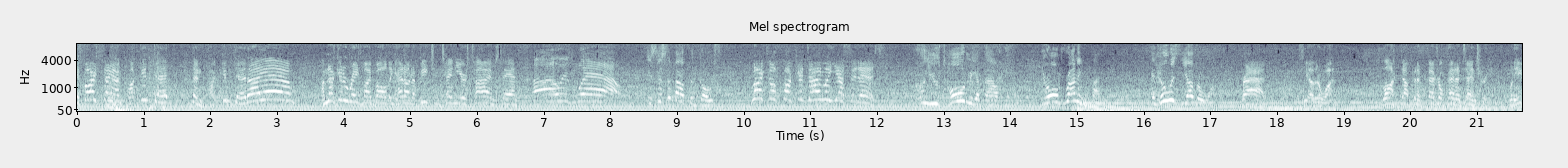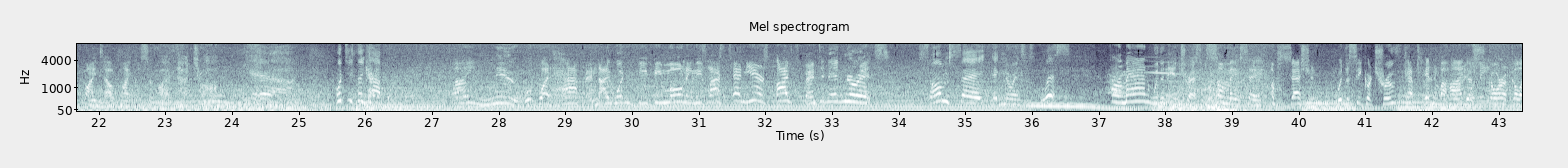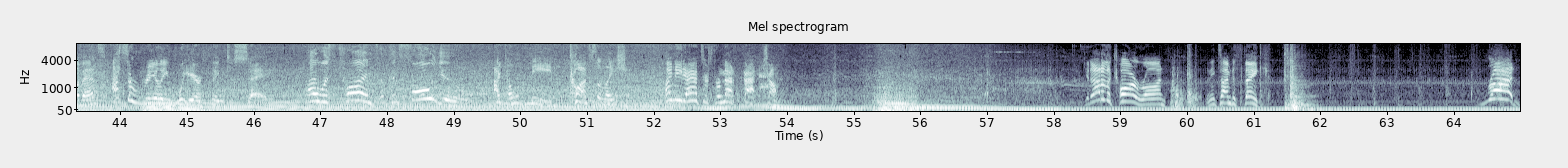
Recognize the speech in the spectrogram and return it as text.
If I say I'm fucking dead, then fucking dead I am. I'm not gonna raise my balding head on a beach in 10 years' time, Stan. All is well. Is this about the ghost? Michael fucking Townley, yes it is. Oh, you told me about him. Your old running buddy. And who was the other one? Brad was the other one. Locked up in a federal penitentiary. When he finds out Michael survived that job. Yeah. What do you think happened? I knew what happened. I wouldn't be bemoaning these last 10 years I've spent in ignorance. Some say ignorance is bliss. For a man with an interest, some may say obsession, with the secret truth kept hidden behind historical events, that's a really weird thing to say. I was trying to console you. I don't need consolation. I need answers from that fat chump. Get out of the car, Ron. Need time to think. Run!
